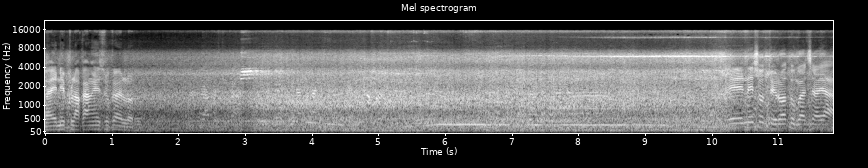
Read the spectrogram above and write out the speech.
nah ini belakangnya juga lor berapa juga ini Sudiro Tunggajaya.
